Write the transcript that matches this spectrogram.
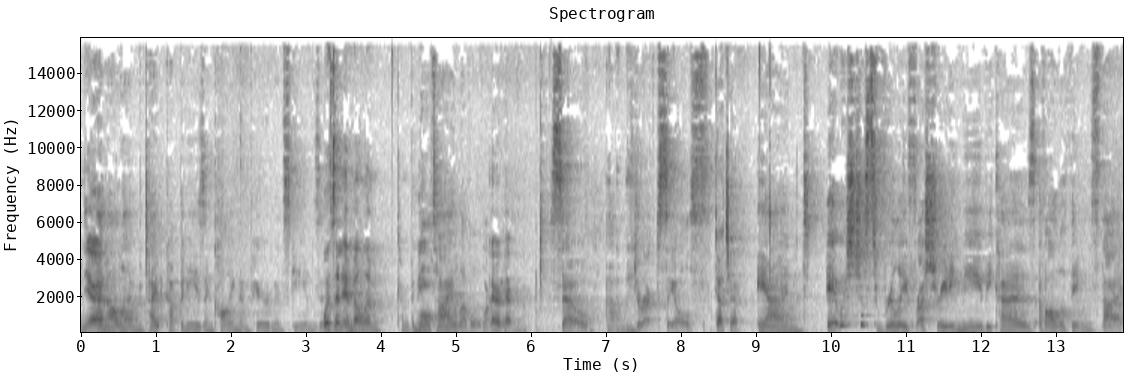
Yeah. MLM type companies and calling them pyramid schemes. What's an MLM company? multi-level marketing. Okay. So um, direct sales, Gotcha. and it was just really frustrating me because of all the things that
